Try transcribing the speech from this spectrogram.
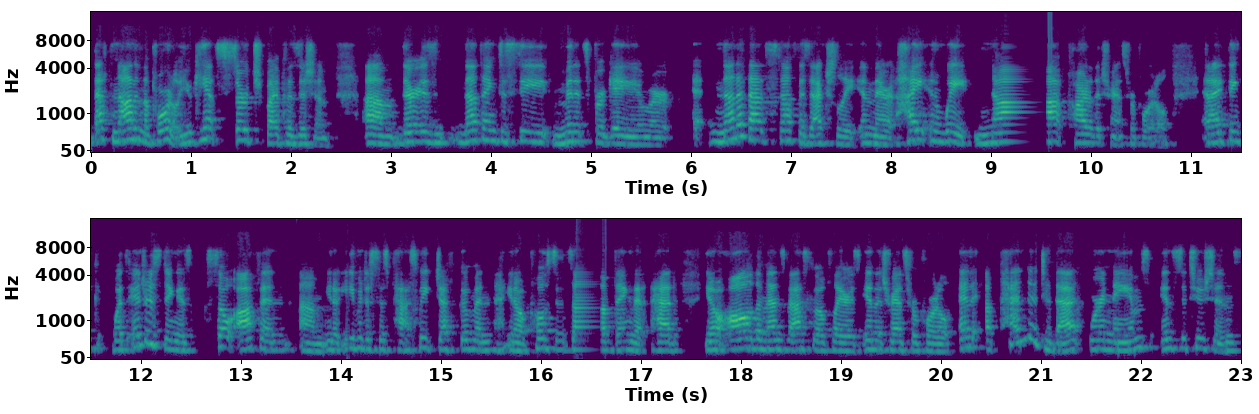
that's not in the portal. You can't search by position. Um, there is nothing to see minutes per game or none of that stuff is actually in there. Height and weight not part of the transfer portal. And I think what's interesting is so often, um, you know, even just this past week, Jeff Goodman, you know, posted something that had, you know, all the men's basketball players in the transfer portal. And appended to that were names, institutions,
